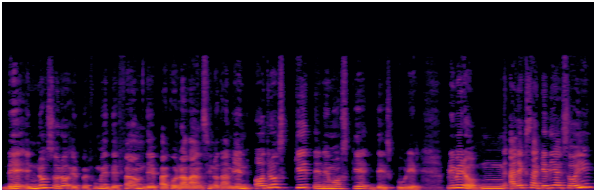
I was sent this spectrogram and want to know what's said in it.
de no solo el perfume de Femme de Paco Rabanne, sino también otros que tenemos que descubrir. Primero, mm, Alexa, ¿qué día es hoy?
